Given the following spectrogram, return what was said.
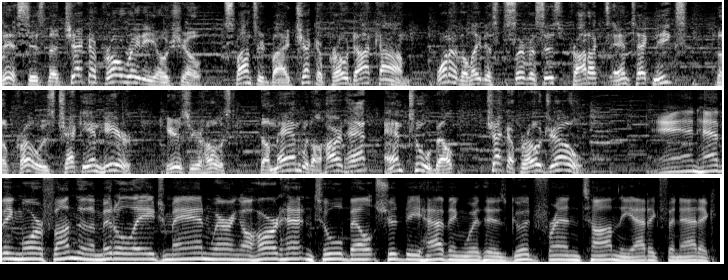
This is the Checka Pro Radio Show, sponsored by CheckaPro.com. What are the latest services, products, and techniques? The pros check in here. Here's your host, the man with a hard hat and tool belt, Checka Pro Joe. And having more fun than a middle aged man wearing a hard hat and tool belt should be having with his good friend Tom, the attic fanatic.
